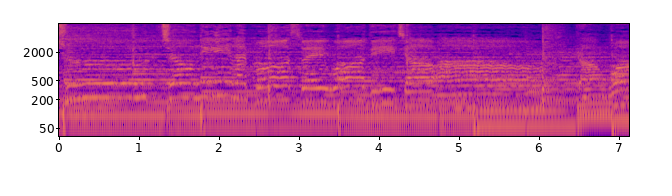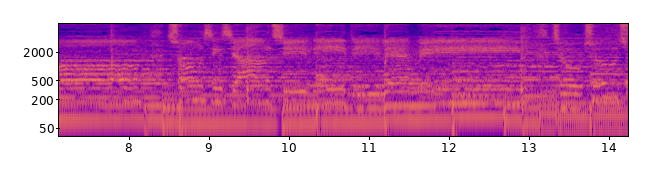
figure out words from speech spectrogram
主，求你来破碎我的骄傲，让我重新想起你的怜悯，求除去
